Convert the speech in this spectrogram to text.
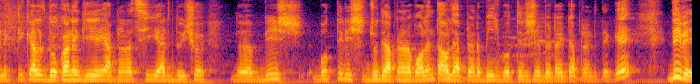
ইলেকট্রিক্যাল দোকানে গিয়ে আপনারা সিআর দুইশো বিশ বত্রিশ যদি আপনারা বলেন, তাহলে আপনারা বিশ বত্রিশের ব্যাটারিটা আপনাদের থেকে দিবে।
